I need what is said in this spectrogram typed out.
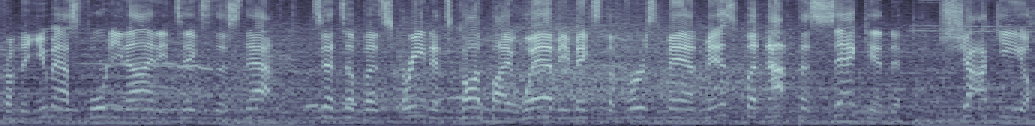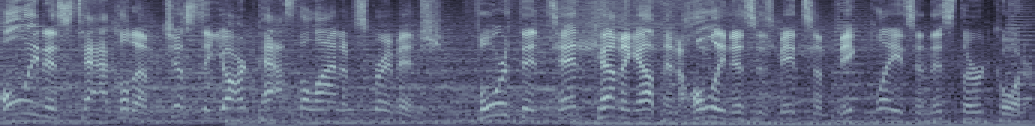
From the UMass 49, he takes the snap, sets up a screen. It's caught by Webb. He makes the first man miss, but not the second. Sha-Ki Holines tackled him just a yard past the line of scrimmage. Fourth and 10 coming up, and Holines has made some big plays in this third quarter.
